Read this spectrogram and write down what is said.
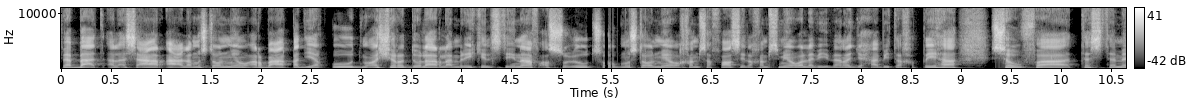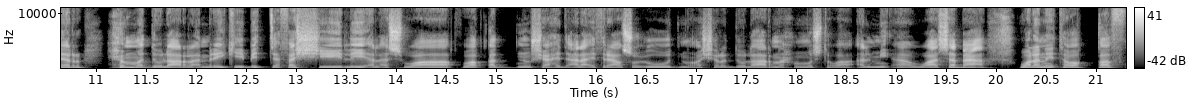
ثبات الأسعار أعلى مستوى ال 104 قد يقود مؤشر الدولار الأمريكي لاستئناف الصعود صوب مستوى ال 105.500 والذي إذا نجح بتخطيها سوف تستمر. حمى الدولار الأمريكي بالتفشي للأسواق وقد نشاهد على إثرها صعود مؤشر الدولار نحو مستوى ال 107 ولن يتوقف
